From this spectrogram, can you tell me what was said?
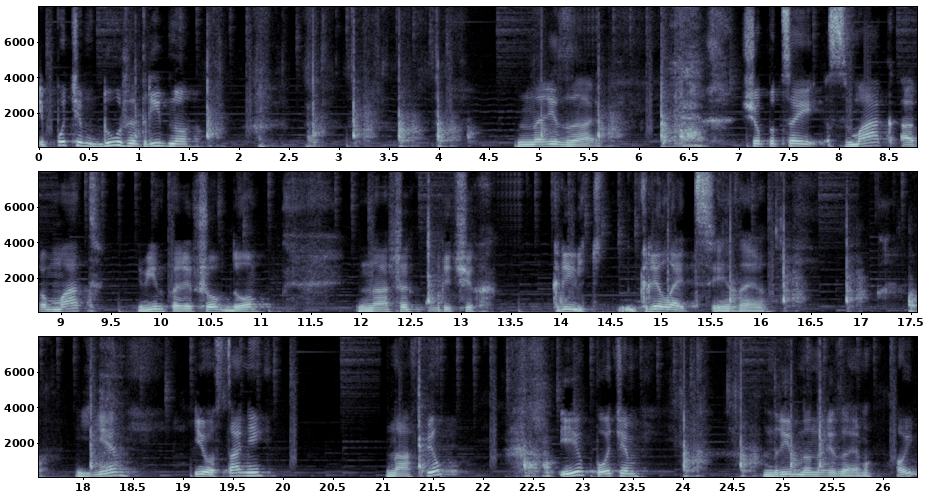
і потім дуже дрібно нарізаю, щоб оцей смак, аромат він перейшов до наших курячих криль... крилець, я не знаю. Є. І останній навпіл. І потім дрібно нарізаємо. Ой.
